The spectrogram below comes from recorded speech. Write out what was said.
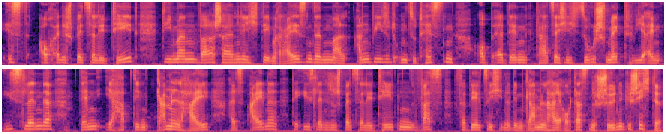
ist auch eine Spezialität, die man wahrscheinlich dem Reisenden mal anbietet, um zu testen, ob er denn tatsächlich so schmeckt wie ein Isländer. Denn ihr habt den Gammelhai als eine der isländischen Spezialitäten. Was verbirgt sich hinter dem Gammelhai? Auch das eine schöne Geschichte.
